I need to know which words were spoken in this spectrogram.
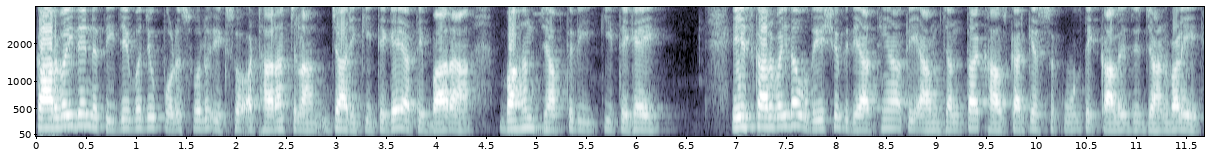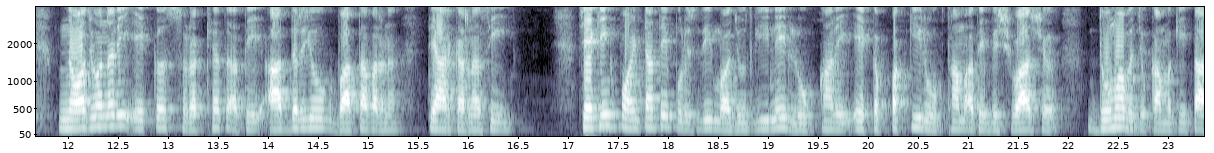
ਕਾਰਵਾਈ ਦੇ ਨਤੀਜੇ ਵਜੋਂ ਪੁਲਿਸ ਵੱਲੋਂ 118 ਚਲਾਨ ਜਾਰੀ ਕੀਤੇ ਗਏ ਅਤੇ 12 ਵਾਹਨ ਜ਼ਬਤ ਵੀ ਕੀਤੇ ਗਏ। ਇਸ ਕਾਰਵਾਈ ਦਾ ਉਦੇਸ਼ ਵਿਦਿਆਰਥੀਆਂ ਅਤੇ ਆਮ ਜਨਤਾ, ਖਾਸ ਕਰਕੇ ਸਕੂਲ ਤੇ ਕਾਲਜ ਜਾਣ ਵਾਲੇ ਨੌਜਵਾਨਾਂ ਲਈ ਇੱਕ ਸੁਰੱਖਿਅਤ ਅਤੇ ਆਦਰਯੋਗ ਵਾਤਾਵਰਣ ਤਿਆਰ ਕਰਨਾ ਸੀ। ਚੈਕਿੰਗ ਪੁਆਇੰਟਾਂ ਤੇ ਪੁਲਿਸ ਦੀ ਮੌਜੂਦਗੀ ਨੇ ਲੋਕਾਂ ਲਈ ਇੱਕ ਪੱਕੀ ਰੋਕਥਾਮ ਅਤੇ ਵਿਸ਼ਵਾਸ ਦੋਵਾਂ ਵਜੋਂ ਕੰਮ ਕੀਤਾ।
